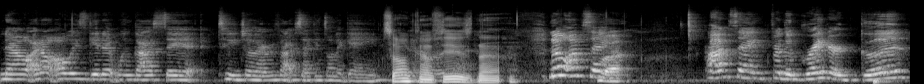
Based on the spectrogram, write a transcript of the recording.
now I don't always get it when guys say it to each other every five seconds on a game. So I'm You know, confused now. No, I'm saying but I'm saying for the greater good,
